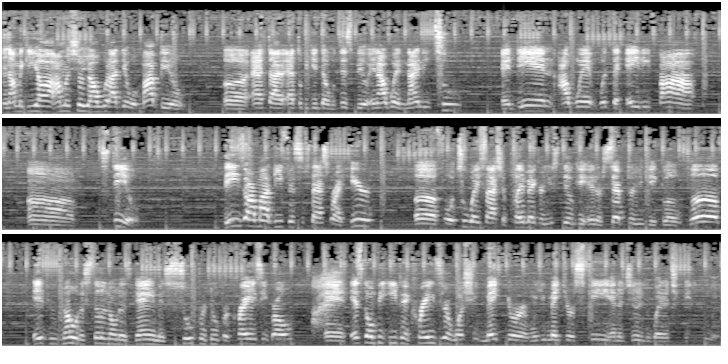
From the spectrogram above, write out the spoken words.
and I'm gonna give y'all, I'm gonna show y'all what I did with my build uh, after I, after we get done with this build, and I went 92, and then I went with the 85. Um, steal. These are my defensive stats right here. Uh, for a two-way slasher playmaker, you still get interceptor, you get glove glove, if you know the stealing on this game is super duper crazy, bro. And it's gonna be even crazier once you make your when you make your speed and agility the way that you need to do it.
